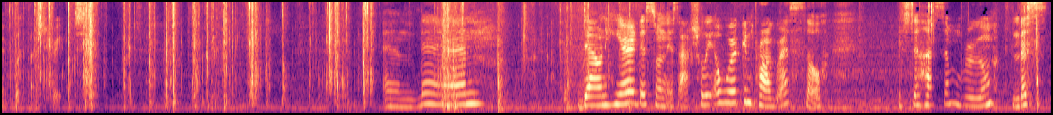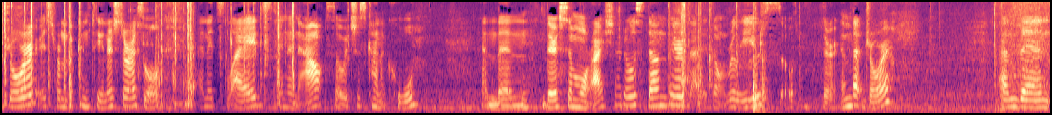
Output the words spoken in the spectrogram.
let me put that straight. And then down here this one is actually a work in progress so it still has some room. This drawer is from the container store as well and it slides in and out so it's just kind of cool. And then there's some more eyeshadows down there that I don't really use so they're in that drawer. And then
